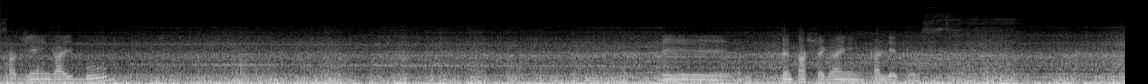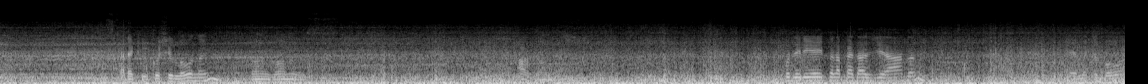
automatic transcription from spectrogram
passadinha em Gaibu. E tentar chegar em Calhetas. Esse cara aqui cochilou, né? Então vamos. Poderia ir pela pedagiada. É muito boa.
